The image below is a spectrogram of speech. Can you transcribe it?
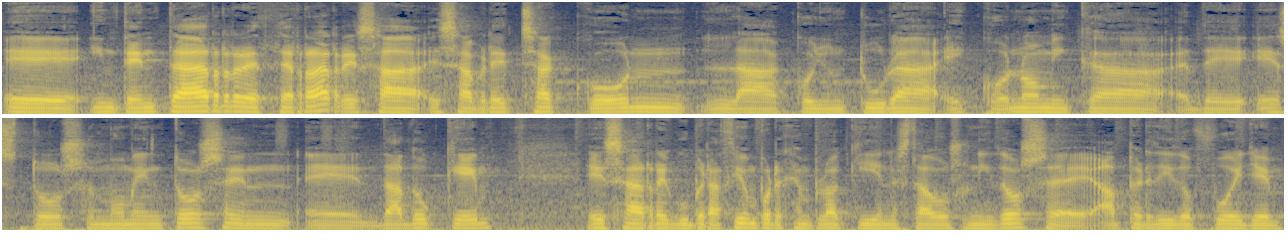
eh, intentar cerrar esa, esa, brecha con la coyuntura económica de estos momentos, en, eh, dado que esa recuperación, por ejemplo, aquí en Estados Unidos eh, ha perdido fuelle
